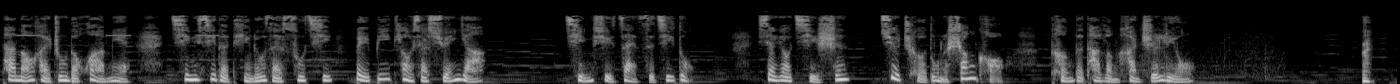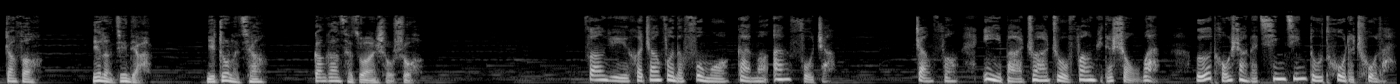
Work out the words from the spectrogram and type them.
他脑海中的画面清晰的停留在苏七被逼跳下悬崖，情绪再次激动，想要起身，却扯动了伤口，疼得他冷汗直流。哎，张峰，你冷静点你中了枪，刚刚才做完手术。方宇和张凤的父母赶忙安抚着，张凤一把抓住方宇的手腕，额头上的青筋都吐了出来。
